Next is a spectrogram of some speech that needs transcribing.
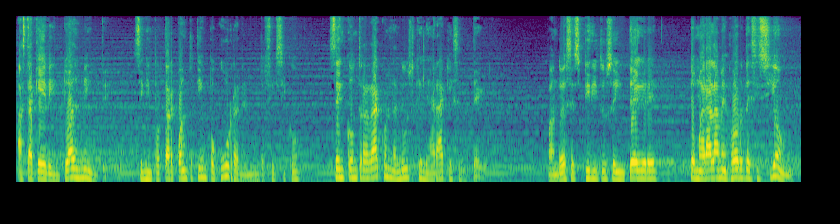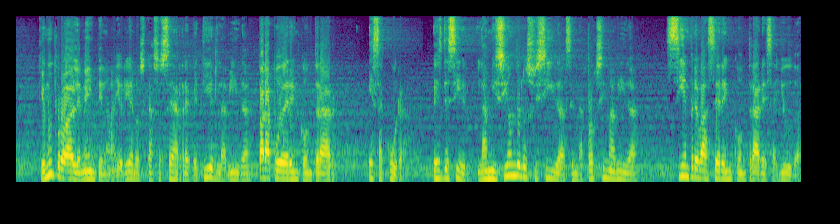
hasta que eventualmente, sin importar cuánto tiempo ocurra en el mundo físico, se encontrará con la luz que le hará que se integre. Cuando ese espíritu se integre, tomará la mejor decisión, que muy probablemente en la mayoría de los casos sea repetir la vida para poder encontrar esa cura. Es decir, la misión de los suicidas en la próxima vida siempre va a ser encontrar esa ayuda,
